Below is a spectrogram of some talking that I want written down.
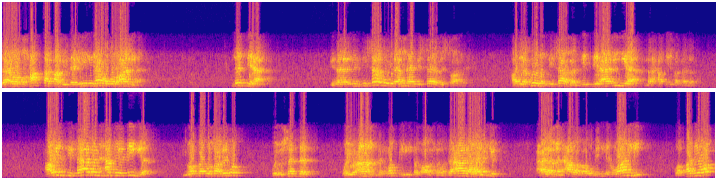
دعوة محققة بدليلها وبرهانها. لا ادعاء. إذا الانتساب إلى منهج السلف الصالح قد يكون انتسابا ادعائيا لا حقيقة له أو انتسابا حقيقيا يوفق صاحبه. ويسدد ويعان من ربه تبارك وتعالى ويجب على من عرفه من إخوانه وقدر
